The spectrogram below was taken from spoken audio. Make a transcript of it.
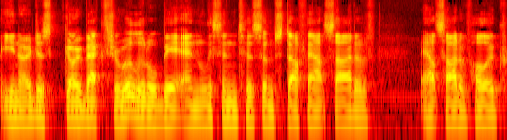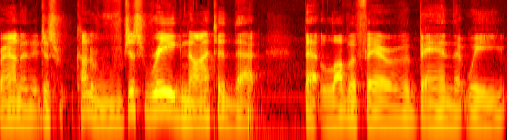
you know, just go back through a little bit and listen to some stuff outside of outside of Hollow Crown, and it just kind of just reignited that that love affair of a band that we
